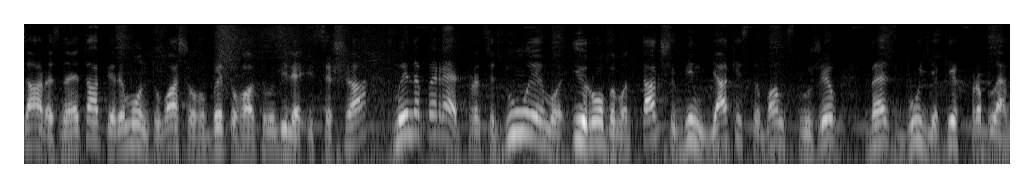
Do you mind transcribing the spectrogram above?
зараз, на етапі ремонту вашого битого автомобіля із США, ми наперед про це думаємо і робимо так, щоб він якісно вам служив без будь-яких проблем.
